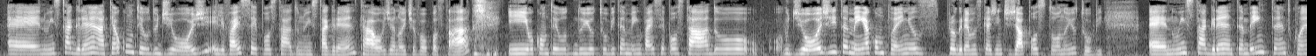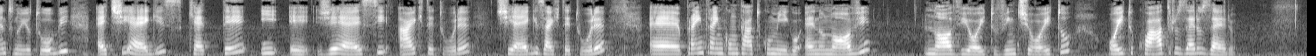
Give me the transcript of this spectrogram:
É, no Instagram, até o conteúdo de hoje, ele vai ser postado no Instagram, tá? Hoje à noite eu vou postar. e o conteúdo do YouTube também vai ser postado o de hoje e também acompanhe os programas que a gente já postou no YouTube. É, no Instagram, também tanto quanto no YouTube, é Tiegs, que é T-I-E-G-S Arquitetura, Tiegs Arquitetura. É, Para entrar em contato comigo é no 9 9828 8400.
